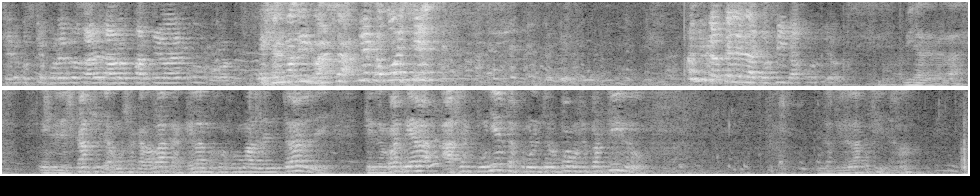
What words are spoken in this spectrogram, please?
Tenemos que ponernos a ver ahora un partido de fútbol. Es el Madrid-Barça. ¡Mira cómo es él! Hay una tele en la cocina, por Dios. Mira, de verdad, en el descanso llamamos a Caravaca, que es la mejor forma de entrarle, que nos va a enviar a hacer puñetas como le interrumpamos el partido. La tele en la cocina, ¿eh?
